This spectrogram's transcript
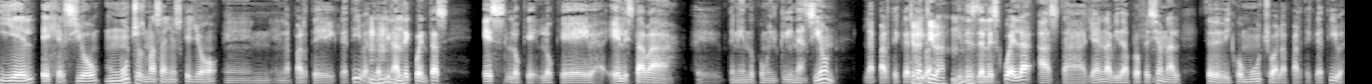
y él ejerció muchos más años que yo en, en la parte creativa, que al final de cuentas es lo que, lo que él estaba eh, teniendo como inclinación, la parte creativa. Y desde la escuela hasta ya en la vida profesional se dedicó mucho a la parte creativa.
